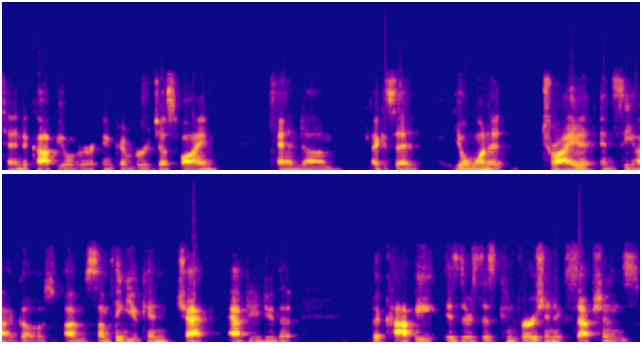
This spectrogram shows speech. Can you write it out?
tend to copy over and convert just fine. And um, like I said, you'll want to try it and see how it goes. Um, something you can check after you do the the copy is there's this conversion exceptions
